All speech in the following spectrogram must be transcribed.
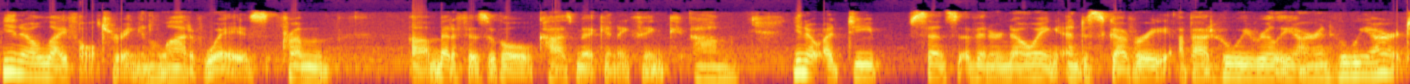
you know life altering in a lot of ways from uh, metaphysical, cosmic, and I think, um, you know, a deep sense of inner knowing and discovery about who we really are and who we aren't,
